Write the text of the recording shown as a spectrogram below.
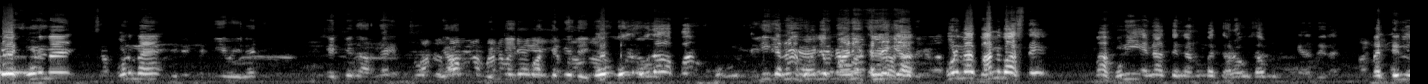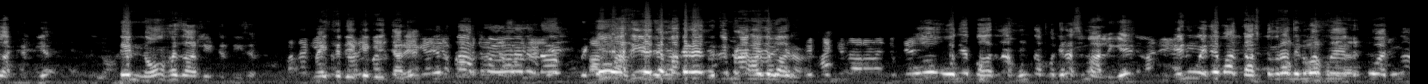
ਤੇ ਹੁਣ ਮੈਂ ਹੁਣ ਮੈਂ ਜਿਹੜੀ ਠੱਗੀ ਹੋਈ ਨਾ ਜੀ। ਠੇਕੇਦਾਰ ਨੇ 150 ਮਿੱਟੀ ਪੱਟ ਕੇ ਦੇ ਉਹ ਉਹ- ਉਹਦਾ ਆਪਾਂ ਕੀ ਕਰਨਾ? ਹੁਣ ਜੇ ਪਾਣੀ ਥੱਲੇ ਗਿਆ। ਹੁਣ ਮੈਂ ਬੰਨ ਵਾਸਤੇ ਮੈਂ ਹੁਣੀ ਇਹਨਾਂ ਤਿੰਨਾਂ ਨੂੰ ਮੈਂ ਧਰਾਉ ਸਾਹਿਬ ਨੂੰ ਕਹਿ ਦੇਣਾ ਮੈਂ 3 ਲੱਖ ਰੁਪਇਆ ਤੇ 9000 ਲੀਟਰ ਡੀਜ਼ਲ। ਮੈਂ ਇੱਥੇ ਦੇ ਕੇ ਜਾ ਰਿਹਾ। ਉਹ ਅਸੀਂ ਇਹਦੇ ਮਗਰ ਬਣਾਗੇ ਦੇ ਬਾਅਦ ਉਹ ਉਹਦੇ ਬਾਅਦ ਨਾ ਹੁਣ ਤਾਂ ਆਪਾਂ ਕਿਹੜਾ ਸੰਭਾਲ ਲਈਏ। ਇਹਨੂੰ ਇਹਦੇ ਬਾਅਦ 10 15 ਦਿਨ ਬਾਅਦ ਮੈਂ ਇੱਥੋਂ ਆ ਜਾਊਂਗਾ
